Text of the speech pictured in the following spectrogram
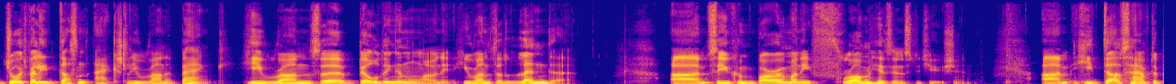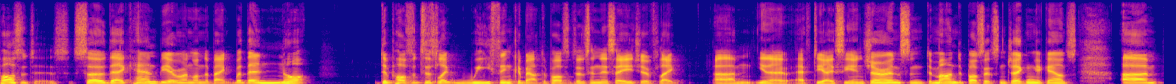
George Bailey doesn't actually run a bank. He runs a building and loan. He runs a lender. Um, so you can borrow money from his institution. Um, he does have depositors, so there can be a run on the bank, but they're not depositors like we think about depositors in this age of like um, you know FDIC insurance and demand deposits and checking accounts. Um,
